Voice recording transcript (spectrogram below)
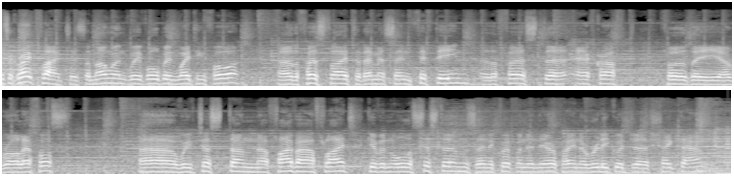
it's a great flight. It's the moment we've all been waiting for. Uh, the first flight of MSN 15, uh, the first uh, aircraft for the uh, Royal Air Force. Uh, we've just done a five hour flight, given all the systems and equipment in the airplane a really good uh, shakedown.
